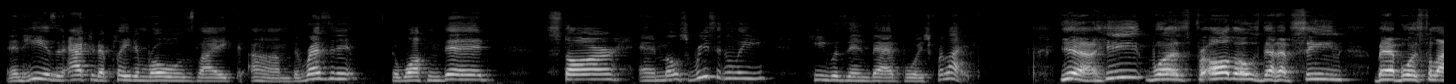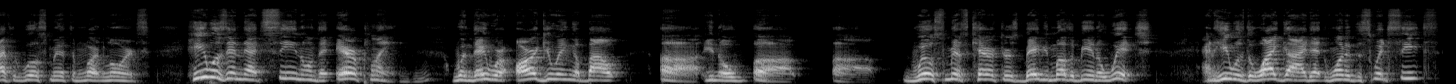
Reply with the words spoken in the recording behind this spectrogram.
and he is an actor that played in roles like um, The Resident, The Walking Dead, Star, and most recently, he was in Bad Boys for Life. Yeah, he was, for all those that have seen Bad Boys for Life with Will Smith and Martin Lawrence, he was in that scene on the airplane mm-hmm. when they were arguing about, uh, you know, uh, uh, Will Smith's character's baby mother being a witch. And he was the white guy that wanted to switch seats.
